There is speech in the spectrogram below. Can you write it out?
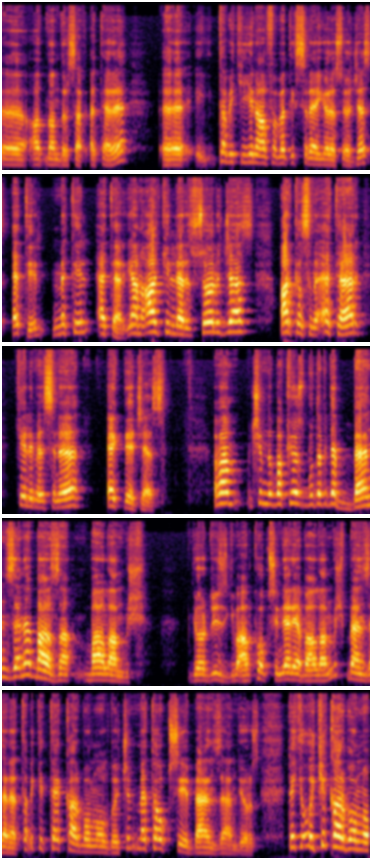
e, adlandırırsak eteri e, tabii ki yine alfabetik sıraya göre söyleyeceğiz. Etil, metil, eter. Yani alkilleri söyleyeceğiz. Arkasına eter kelimesini ekleyeceğiz. Efendim şimdi bakıyoruz burada bir de benzene baza, bağlanmış. Gördüğünüz gibi alkoksi nereye bağlanmış? Benzene. Tabii ki tek karbonlu olduğu için metoksi benzen diyoruz. Peki o iki karbonlu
